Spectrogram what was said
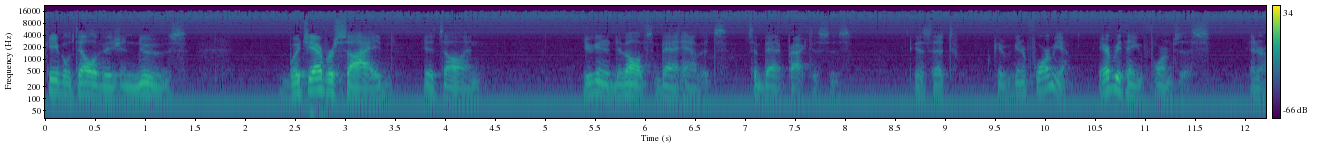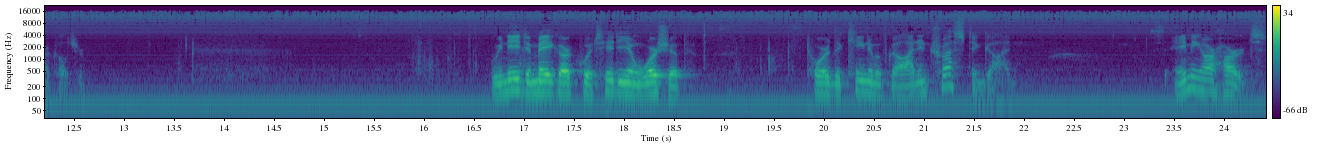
cable television news, whichever side it's on, you're going to develop some bad habits, some bad practices, because that's going to form you. Everything forms us in our culture. We need to make our quotidian worship toward the kingdom of God and trust in God. aiming our hearts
